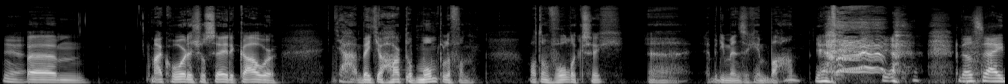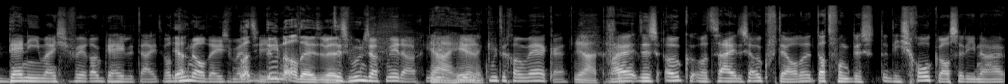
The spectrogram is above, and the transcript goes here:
Ja. Ehm, maar ik hoorde José de Kouwer ja, een beetje hardop mompelen van... Wat een volk zeg. Eh, hebben die mensen geen baan? Ja, ja, dat zei Danny, mijn chauffeur, ook de hele tijd. Wat Ja, doen al deze Wat mensen doen hier? al deze Het is mensen? woensdagmiddag. Ja, Jullie- jullie heerlijk. moeten gewoon werken. Ja, te Maar dus ook, wat zij dus ook vertelde, dat vond ik dus, die schoolklassen die naar,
